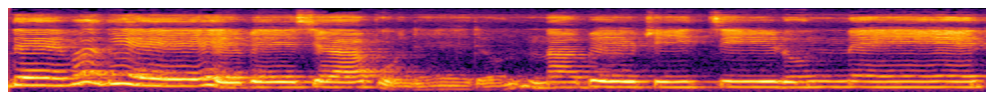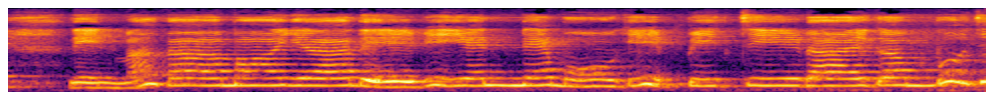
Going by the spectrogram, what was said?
ദേവദേവേശ പുനരൊന്നപേക്ഷിച്ചിടുന്നേൻ. നിന്മകാമായ ദേവി എന്നെ മോഹിപ്പിച്ചിടായി. ഗംബുജ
